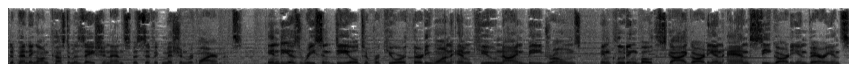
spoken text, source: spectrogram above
depending on customization and specific mission requirements. India's recent deal to procure 31 MQ-9B drones, including both Sky Guardian and Sea Guardian variants,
